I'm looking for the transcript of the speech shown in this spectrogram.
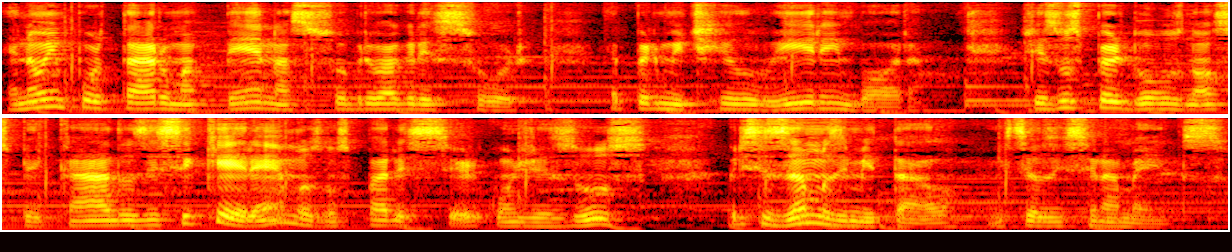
é não importar uma pena sobre o agressor, é permiti-lo ir embora. Jesus perdoou os nossos pecados e, se queremos nos parecer com Jesus, precisamos imitá-lo em seus ensinamentos.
